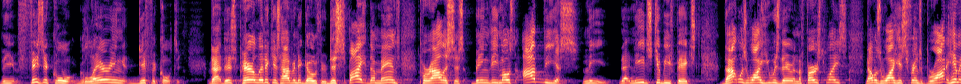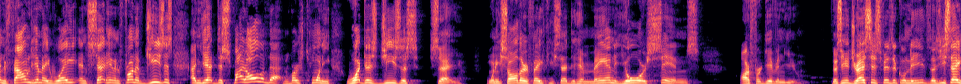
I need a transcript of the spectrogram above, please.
the physical glaring difficulty that this paralytic is having to go through, despite the man's paralysis being the most obvious need that needs to be fixed. That was why he was there in the first place. That was why his friends brought him and found him a way and set him in front of Jesus. And yet, despite all of that, in verse 20, what does Jesus say? When he saw their faith, he said to him, Man, your sins are forgiven you. Does he address his physical needs? Does he say,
